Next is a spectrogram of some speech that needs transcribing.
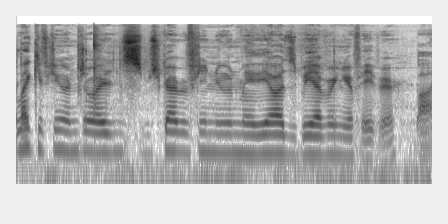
like if you enjoyed, subscribe if you're new, and may the odds be ever in your favor. Bye.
